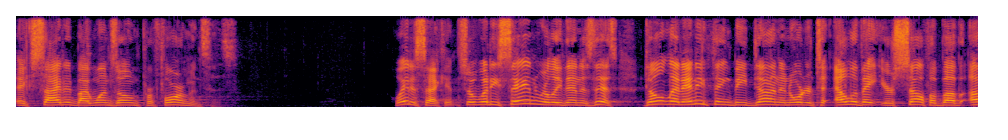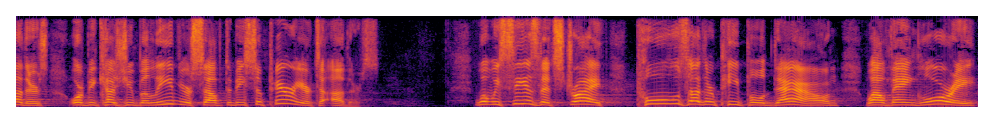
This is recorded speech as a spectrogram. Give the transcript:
excited by one's own performances. Wait a second. So, what he's saying really then is this don't let anything be done in order to elevate yourself above others or because you believe yourself to be superior to others. What we see is that strife pulls other people down while vainglory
